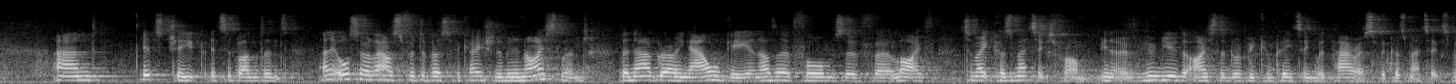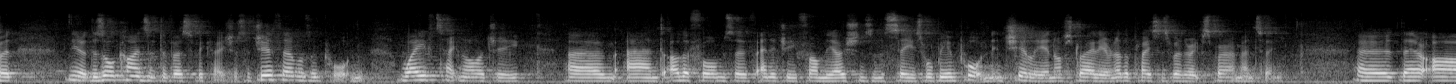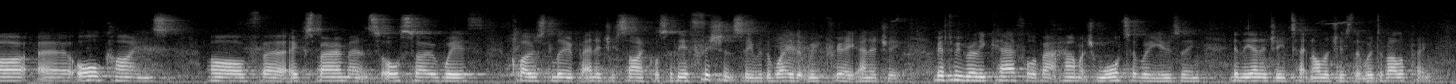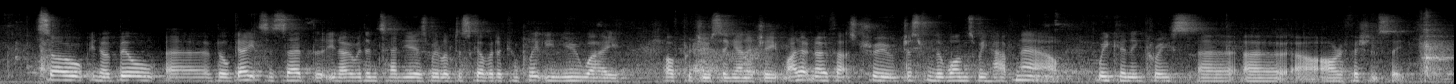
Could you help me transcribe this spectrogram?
And it's cheap, it's abundant, and it also allows for diversification. I mean, in Iceland, they're now growing algae and other forms of uh, life to make cosmetics from. You know, who knew that Iceland would be competing with Paris for cosmetics? But you know, there's all kinds of diversification. So geothermal is important. Wave technology um, and other forms of energy from the oceans and the seas will be important in Chile and Australia and other places where they're experimenting. Uh, there are uh, all kinds of uh, experiments also with closed loop energy cycle, so the efficiency with the way that we create energy. We have to be really careful about how much water we're using in the energy technologies that we're developing. So, you know, Bill, uh, Bill Gates has said that, you know, within 10 years we'll have discovered a completely new way of producing energy. I don't know if that's true. Just from the ones we have now, we can increase uh, uh, our efficiency.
